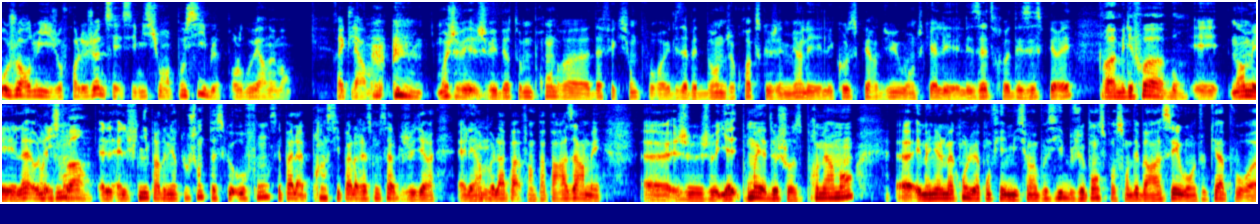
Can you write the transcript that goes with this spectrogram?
aujourd'hui, Geoffroy Lejeune, c'est mission impossible pour le gouvernement très clairement. Moi, je vais, je vais bientôt me prendre euh, d'affection pour euh, Elisabeth Borne, je crois, parce que j'aime bien les, causes perdues ou en tout cas les, êtres désespérés. Ouais, mais des fois, bon. Et non, mais là, honnêtement, elle, elle, finit par devenir touchante parce qu'au fond, c'est pas la principale responsable. Je veux dire, elle est un mm. peu là, pas, enfin pas par hasard, mais euh, je, je, y a, pour moi, il y a deux choses. Premièrement, Emmanuel Macron lui a confié une mission impossible, je pense, pour s'en débarrasser ou en tout cas pour,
